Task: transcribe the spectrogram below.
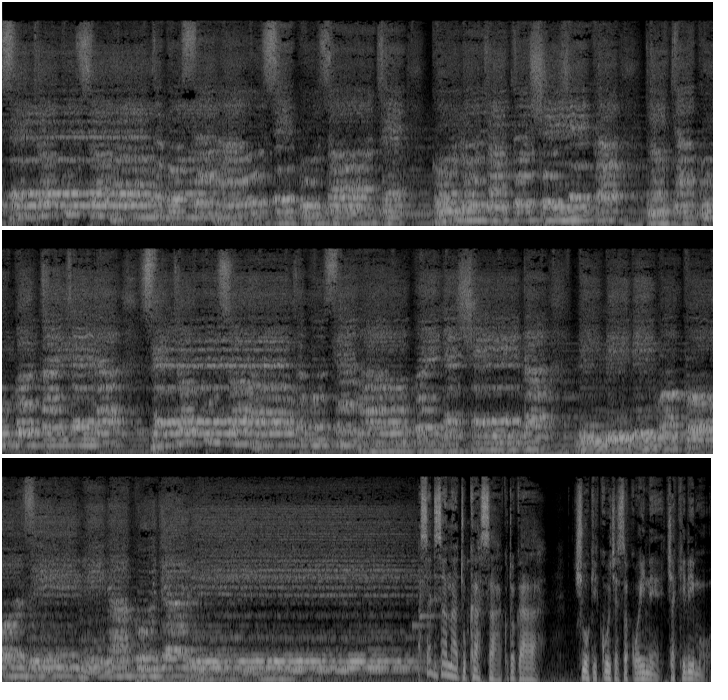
sitakusahau zote kono takushika nitakumbatia sitakusahau kwenye shida. Mimi ni mokozi ninakujali asante sana tukasa kutoka chuo kikuu cha sokoine cha kilimo.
